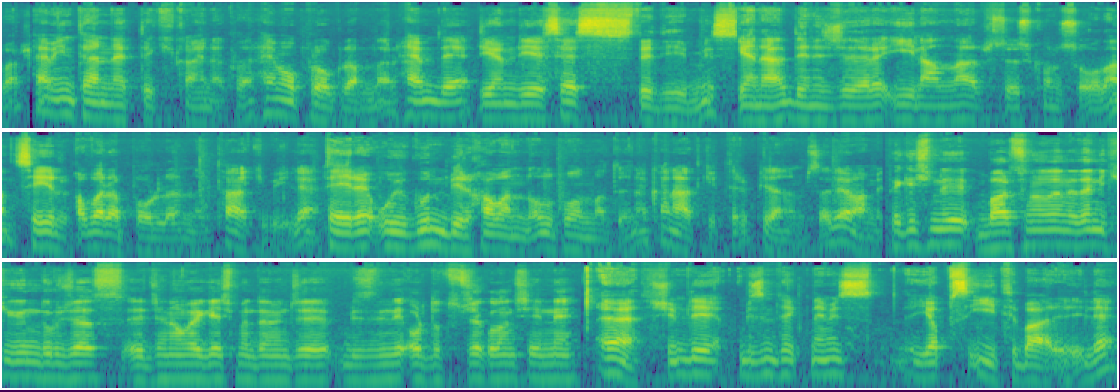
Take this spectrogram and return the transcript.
var. Hem internetteki kaynaklar hem o programlar hem de GMDSS dediğimiz genel denizcilere ilanlar söz konusu olan seyir hava raporlarının takibiyle seyre uygun bir havanın olup olmadığına kanaat getirip planımıza devam ediyoruz. Peki şimdi Barcelona'da neden iki gün duracağız? E, Cenova'ya geçmeden önce bizi orada tutacak olan şey ne? Evet, şimdi bizim teknemiz yapısı itibariyle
